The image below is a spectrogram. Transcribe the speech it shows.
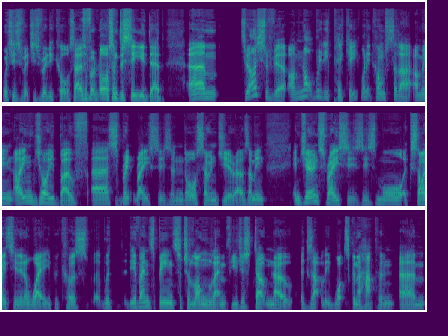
which is which is really cool. So it's awesome to see you, Deb. Um, to be honest with you, I'm not really picky when it comes to that. I mean, I enjoy both uh, sprint races and also enduros. I mean, endurance races is more exciting in a way because uh, with the events being such a long length, you just don't know exactly what's going to happen um,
